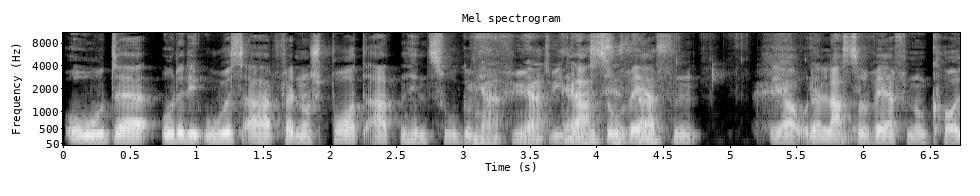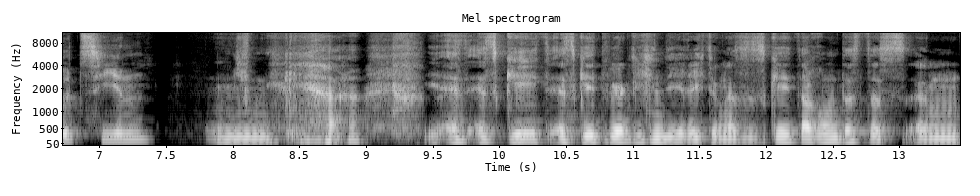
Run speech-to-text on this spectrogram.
oder oder die USA hat vielleicht noch Sportarten hinzugefügt ja, ja, wie ja, Lasso werfen, ja oder Lasso werfen und Colt ziehen. Hm, ja, es, es, geht, es geht wirklich in die Richtung. Also es geht darum, dass das ähm,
